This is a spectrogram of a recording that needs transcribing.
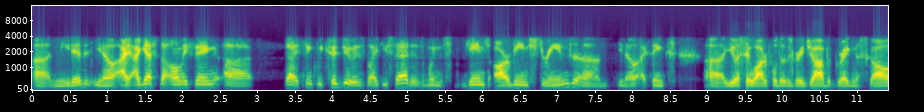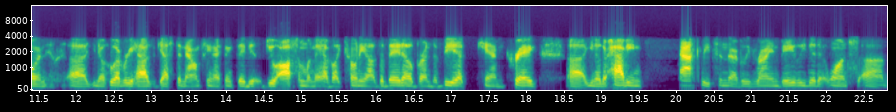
uh, needed. You know, I, I guess the only thing uh, that I think we could do is, like you said, is when games are being streamed. Um, you know, I think. Uh, USA Water Polo does a great job with Greg Mescall and uh, you know whoever he has guest announcing. I think they do, do awesome when they have like Tony Azevedo, Brenda Villa, Cam Craig. Uh, you know they're having athletes in there. I believe Ryan Bailey did it once um,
